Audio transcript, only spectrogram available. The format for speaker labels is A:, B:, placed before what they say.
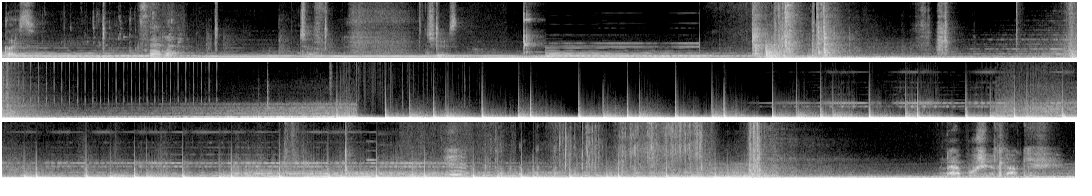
A: Guys.
B: Sarah.
A: Jeff, Cheers. يلعب واش يطلع كيفي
